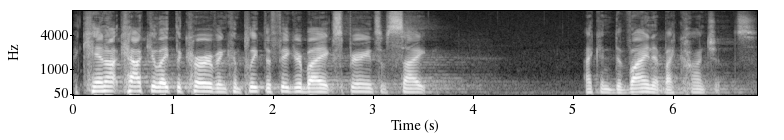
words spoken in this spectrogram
I cannot calculate the curve and complete the figure by experience of sight. I can divine it by conscience.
